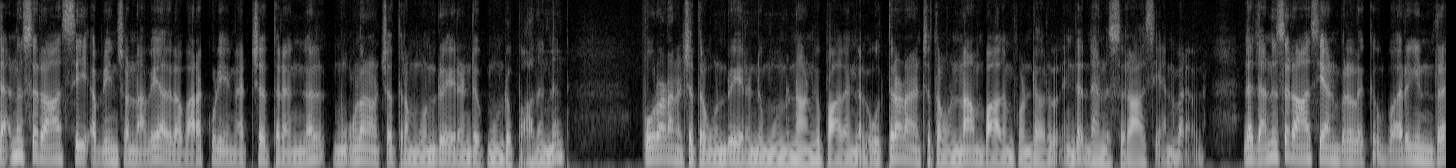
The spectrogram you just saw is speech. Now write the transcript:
தனுசு ராசி அப்படின்னு சொன்னாவே அதில் வரக்கூடிய நட்சத்திரங்கள் மூல நட்சத்திரம் ஒன்று இரண்டு மூன்று பாதங்கள். பூராட நட்சத்திரம் ஒன்று இரண்டு மூன்று நான்கு பாதங்கள். உத்திராட நட்சத்திரம் ஒன்றாம் பாதம் கொண்டவர்கள் இந்த தனுசு ராசி அன்பர்கள். இந்த தனுசு ராசி அன்பர்களுக்கு வருகின்ற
